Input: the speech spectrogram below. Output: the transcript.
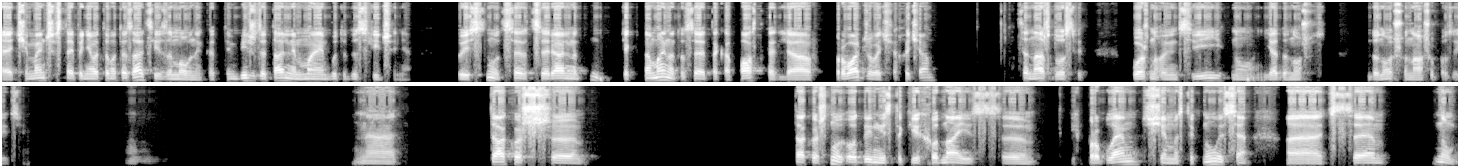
е, чим менше степень автоматизації замовника, тим більш детальним має бути дослідження. Тобто, ну, це, це реально, ну, як на мене, то це така пастка для впроваджувача, хоча це наш досвід. Кожного він свій, ну, я доношу, доношу нашу позицію. Е, Також, е, також ну, один із таких, одна із е, таких проблем, з чим ми стикнулися, е, це ну,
